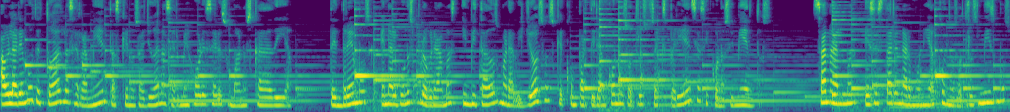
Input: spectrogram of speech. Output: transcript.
Hablaremos de todas las herramientas que nos ayudan a ser mejores seres humanos cada día. Tendremos en algunos programas invitados maravillosos que compartirán con nosotros sus experiencias y conocimientos. San Alma es estar en armonía con nosotros mismos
